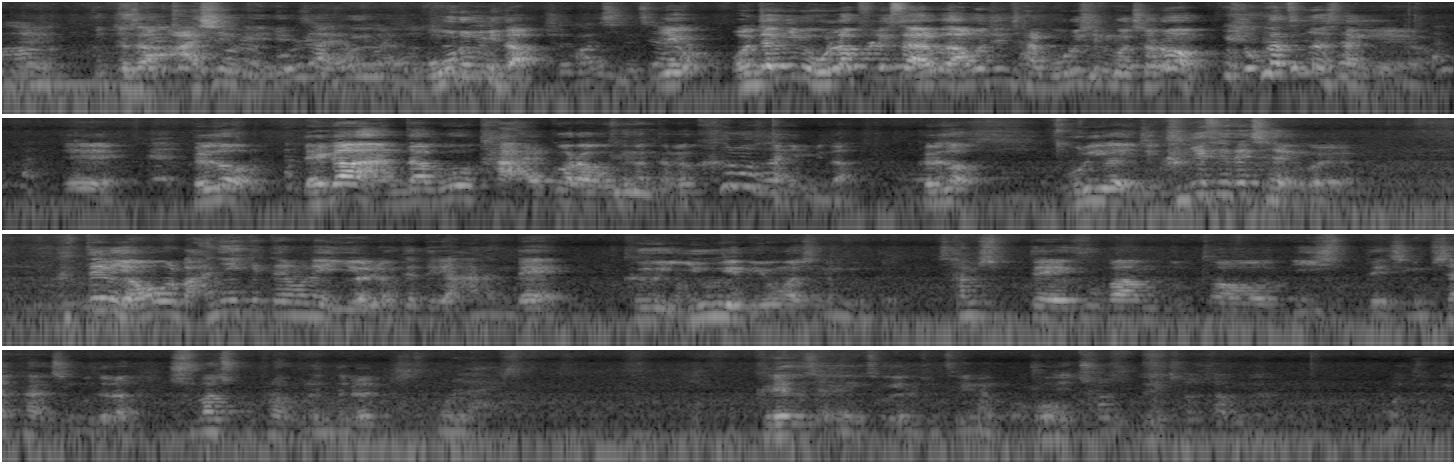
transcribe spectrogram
아, 예 그래서 아시는 몰라요? 모릅니다 아 진짜. 예, 원장님이 올라플렉스 알고 나머지는 잘 모르시는 것처럼 똑같은 현상이에요. 예, 그래서 내가 안다고 다 알 거라고 생각하면 큰 오산입니다. 그래서 우리가 이제 그게 세대 차이인 거예요. 그때는 영업을 많이 했기 때문에 이 연령대들이 아는데 그 이후에 미용하시는 분들 30대 후반부터 20대 지금 시작하는 친구들은 슈바츠코프라는 브랜드를 몰라요. 그래서 제가 이 소개를 좀 드리는 거고 근데 첫, 왜 첫사람 거예요? 어떻게?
